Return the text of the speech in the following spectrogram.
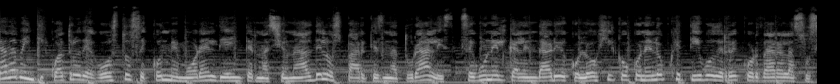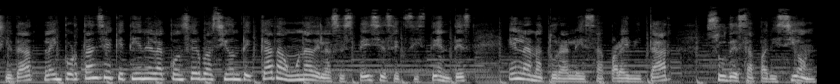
Cada 24 de agosto se conmemora el Día Internacional de los Parques Naturales, según el calendario ecológico con el objetivo de recordar a la sociedad la importancia que tiene la conservación de cada una de las especies existentes en la naturaleza para evitar su desaparición.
